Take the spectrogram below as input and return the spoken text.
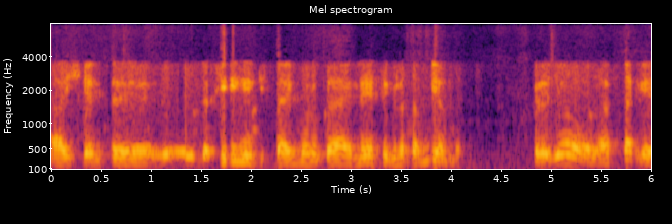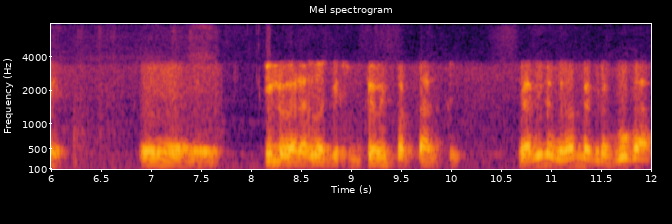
hay gente de, Siringe que está involucrada en ese, que lo están viendo. Pero yo, verdad que, eh, sin lugar a dudas que es un tema importante. Pero a mí lo que más me preocupa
